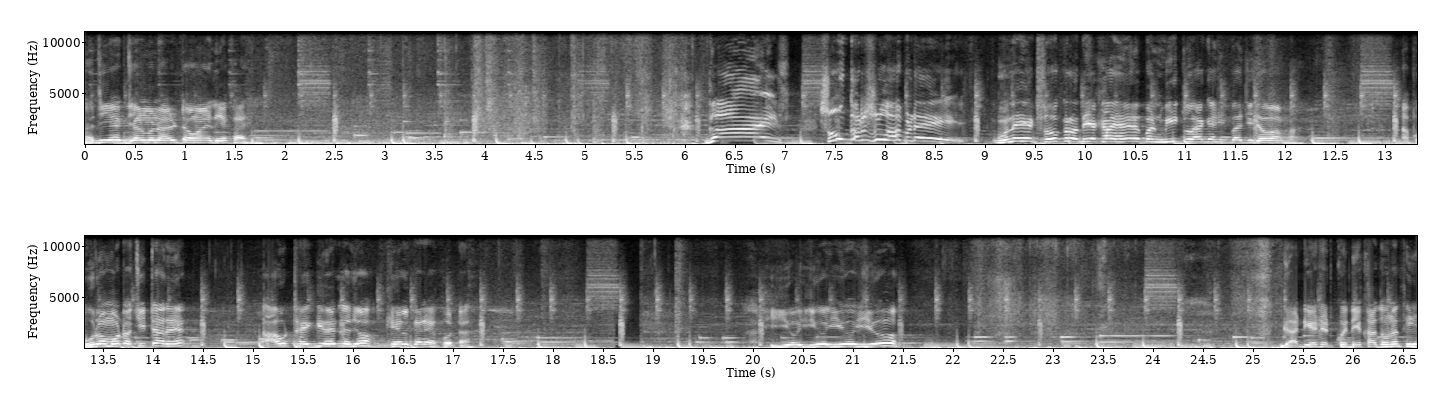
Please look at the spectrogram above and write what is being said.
હજી એક જણ મને અલ્ટો વાય દેખાય. શું કરશું આપણે મને એક છોકરો દેખાય છે પણ બીક લાગે છે બાજુ જવામાં આ ભૂરો મોટો ચીટર હે આઉટ થઈ ગયો એટલે જો ખેલ કરે ખોટા યો યો યો યો ગાડી હેઠળ કોઈ દેખાતું નથી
